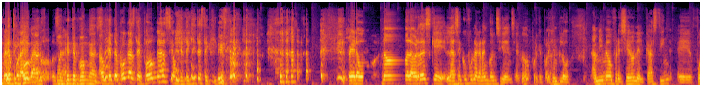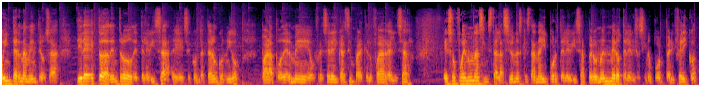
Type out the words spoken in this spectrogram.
pero por ahí va, ¿no? aunque te pongas. Aunque te pongas, te pongas, y aunque te quites, te quites. pero no, la verdad es que la SECU fue una gran coincidencia, ¿no? Porque, por ejemplo, a mí me ofrecieron el casting, eh, fue internamente, o sea, directo de adentro de Televisa, eh, se contactaron conmigo para poderme ofrecer el casting para que lo fuera a realizar. Eso fue en unas instalaciones que están ahí por Televisa, pero no en mero Televisa, sino por Periférico.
